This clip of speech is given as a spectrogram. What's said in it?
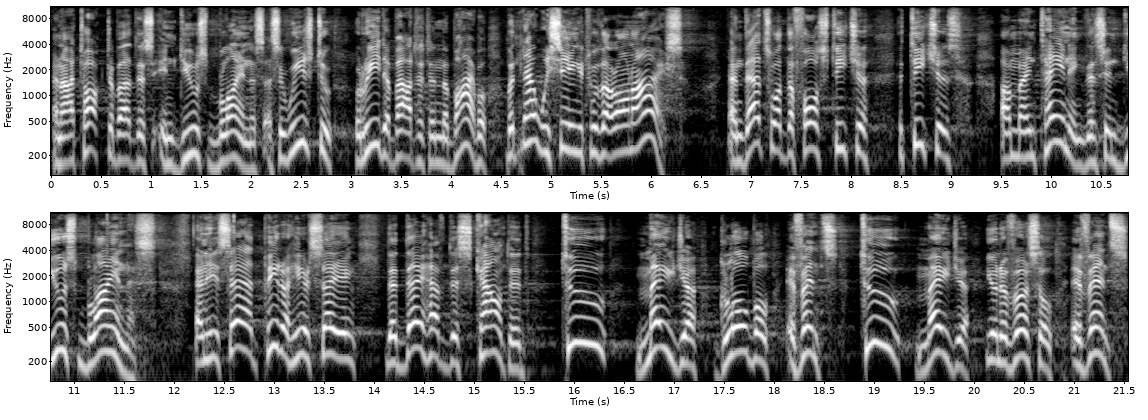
And I talked about this induced blindness. I said, we used to read about it in the Bible, but now we're seeing it with our own eyes. And that's what the false teacher, the teachers are maintaining this induced blindness. And he said, Peter here saying that they have discounted two major global events, two major universal events.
